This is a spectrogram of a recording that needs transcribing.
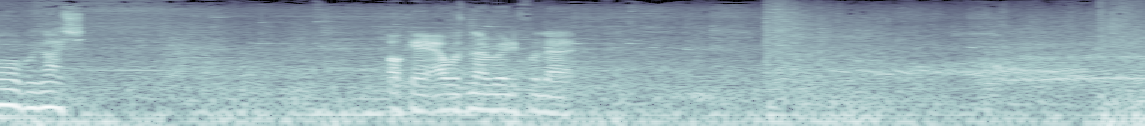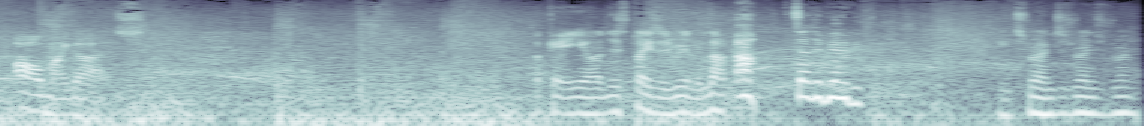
Oh my gosh. Okay, I was not ready for that. Oh my gosh. Okay, you know, this place is really loud. Ah! It's out there me! Just run, just run, just run.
